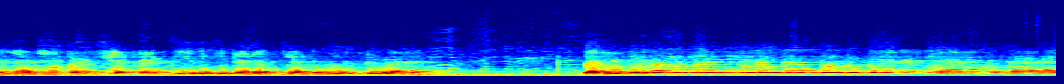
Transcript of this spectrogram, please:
agar mempersiapkan diri di dalam jalur dua. Bagi penumpang tujuan Cibinong Nambo berada di arah utara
